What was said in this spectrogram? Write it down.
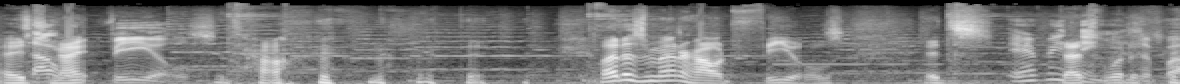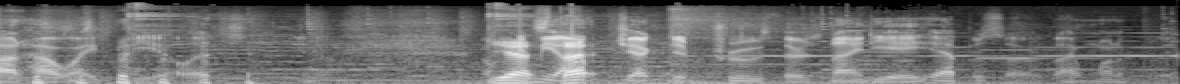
It's It's how ni- it feels. how- it doesn't matter how it feels. It's Everything what is about how I feel. It's, you know, don't Yes, give me that- objective truth. There's 98 episodes. I want to believe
